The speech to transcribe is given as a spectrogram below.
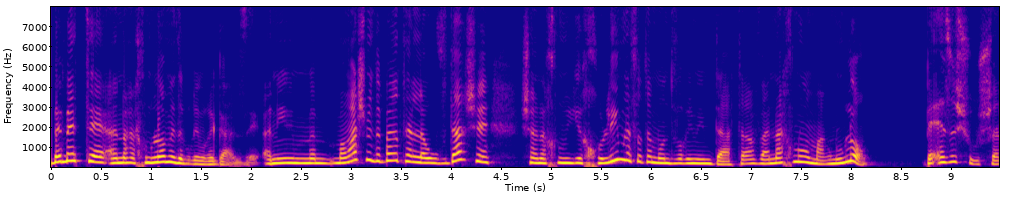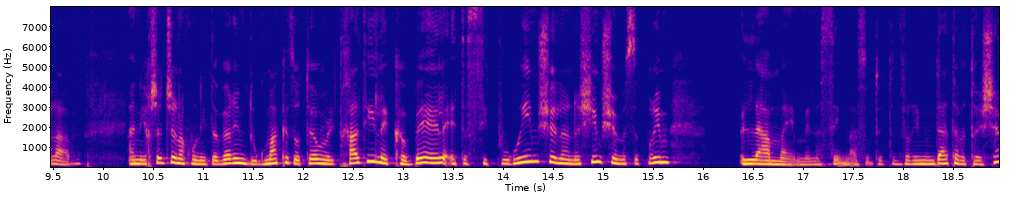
באמת אה, אנחנו לא מדברים רגע על זה. אני ממש מדברת על העובדה ש, שאנחנו יכולים לעשות המון דברים עם דאטה ואנחנו אמרנו לא. באיזשהו שלב אני חושבת שאנחנו נדבר עם דוגמה כזאת היום והתחלתי לקבל את הסיפורים של אנשים שמספרים למה הם מנסים לעשות את הדברים עם דאטה ואתה יושב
